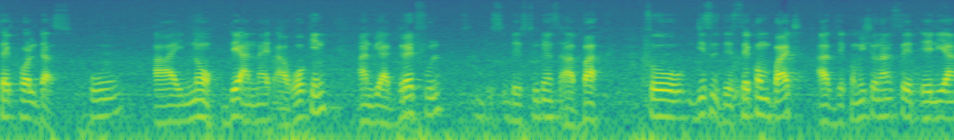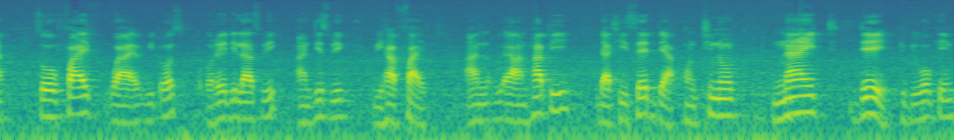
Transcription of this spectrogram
stakeholders who I know day and night are working, and we are grateful the students are back. So this is the second batch, as the commissioner said earlier. So five were with us already last week, and this week we have five. And I'm happy that he said they are continued night, day to be working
